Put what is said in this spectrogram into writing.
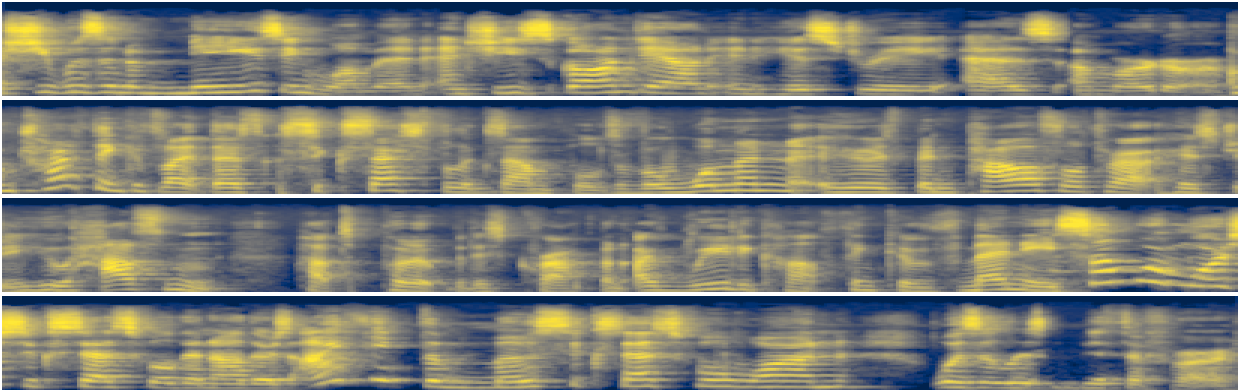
She was an amazing woman, and she's gone down in history as a murderer. I'm trying to think of like there's successful examples of a woman who has been powerful throughout history who hasn't had to put up with this crap, and I really can't think of many. Some were more successful than others. I think the most successful one was Elizabeth I.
